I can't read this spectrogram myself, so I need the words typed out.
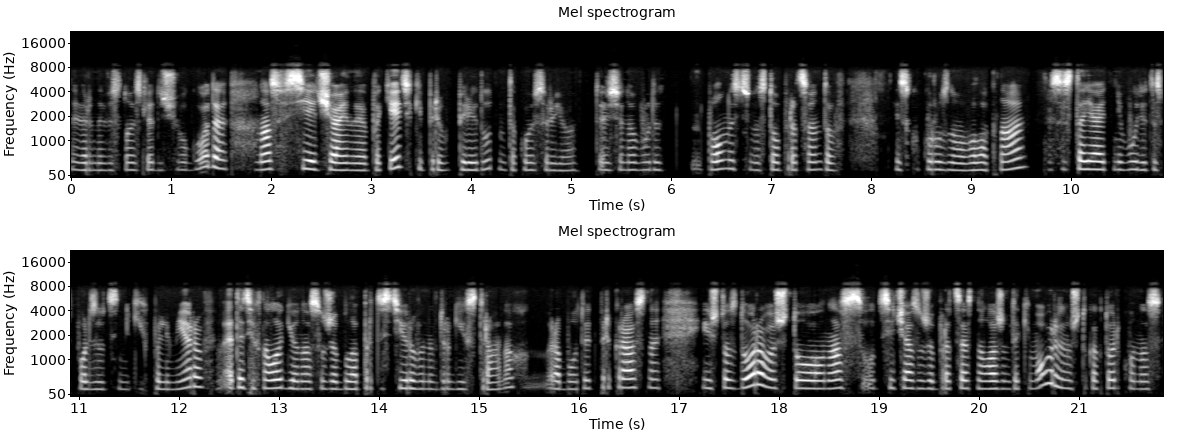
наверное, весной следующего года, у нас все чайные пакетики перейдут на такое сырье. То есть оно будет полностью на 100% из кукурузного волокна состоять, не будет использоваться никаких полимеров. Эта технология у нас уже была протестирована в других странах, работает прекрасно. И что здорово, что у нас вот сейчас уже процесс налажен таким образом, что как только у нас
